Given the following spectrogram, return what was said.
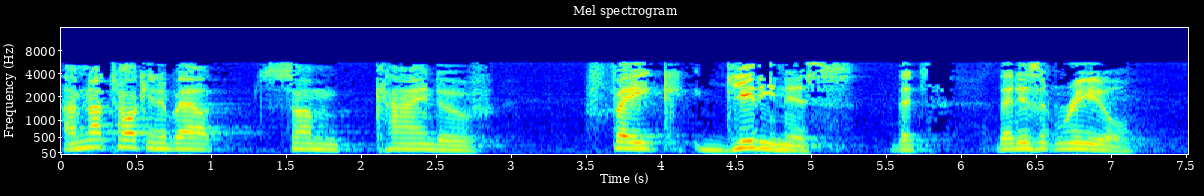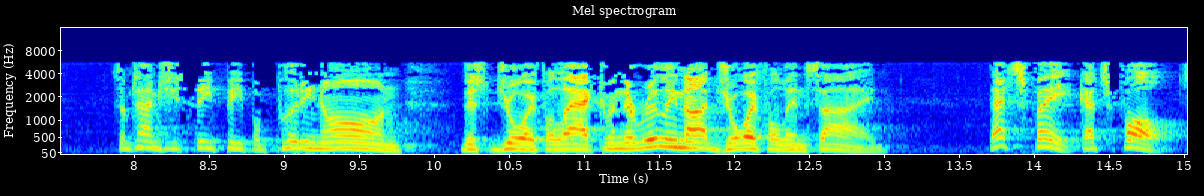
I'm not talking about some kind of fake giddiness that's, that isn't real. Sometimes you see people putting on this joyful act when they're really not joyful inside. That's fake. That's false.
